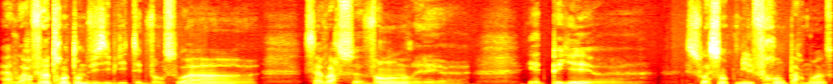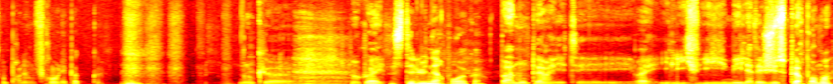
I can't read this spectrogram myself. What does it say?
avoir 20-30 ans de visibilité devant soi, savoir se vendre et, et être payé euh, 60 000 francs par mois, parce qu'on parlait en francs à l'époque. donc, euh, donc, ouais, C'était lunaire pour eux, quoi. bah, mon père, il était. Ouais, il, il- il- mais il avait juste peur pour moi.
